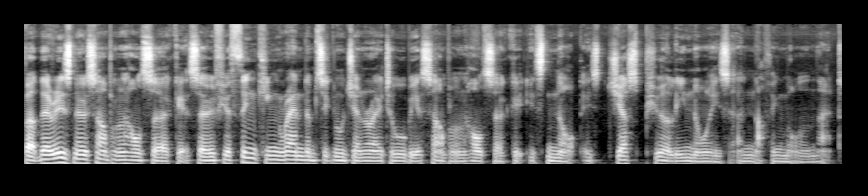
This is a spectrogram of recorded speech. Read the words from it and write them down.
but there is no sample and hold circuit so if you're thinking random signal generator will be a sample and hold circuit it's not. It's just purely noise and nothing more than that.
